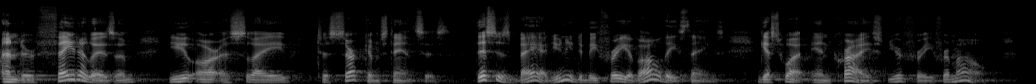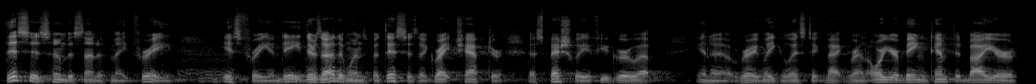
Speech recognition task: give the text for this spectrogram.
Under fatalism, you are a slave to circumstances. This is bad. You need to be free of all these things. Guess what? In Christ, you're free from all. This is whom the Son hath made free, is free indeed. There's other ones, but this is a great chapter, especially if you grew up in a very legalistic background or you're being tempted by your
